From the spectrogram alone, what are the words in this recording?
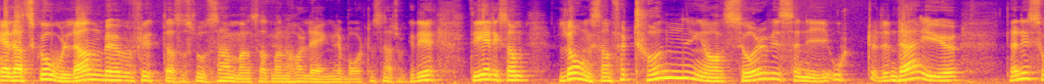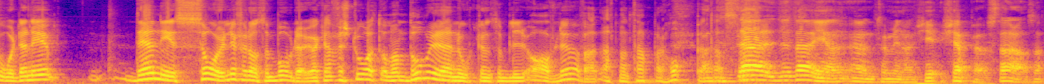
Eller att skolan behöver flyttas och slås samman så att man har längre bort och sådana saker. Det, det är liksom långsam förtunning av servicen i orter. Den där är ju, den är svår. Den är, den är sorglig för de som bor där. Jag kan förstå att om man bor i den orten så blir avlövad, att man tappar hoppet. Ja, det, alltså. där, det där är en, en av mina kä- käpphästar alltså.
